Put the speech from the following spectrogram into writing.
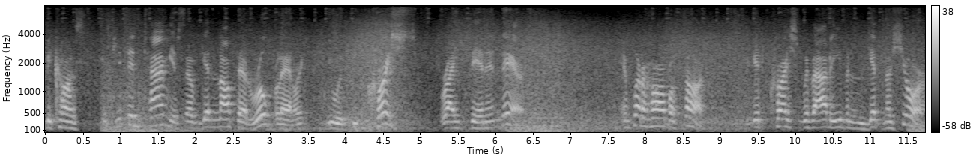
because if you didn't time yourself getting off that rope ladder, you would be crushed right then and there. And what a horrible thought to get crushed without even getting ashore.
